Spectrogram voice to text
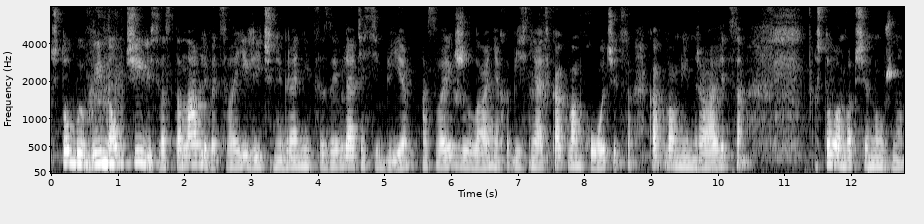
чтобы вы научились восстанавливать свои личные границы, заявлять о себе, о своих желаниях, объяснять, как вам хочется, как вам не нравится, что вам вообще нужно.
